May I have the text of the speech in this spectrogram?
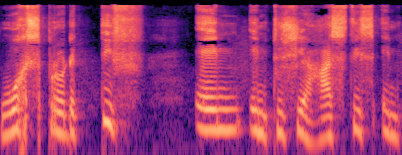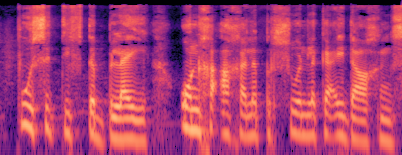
hoogs produktief en entoesiasties en positief te bly ongeag hulle persoonlike uitdagings.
